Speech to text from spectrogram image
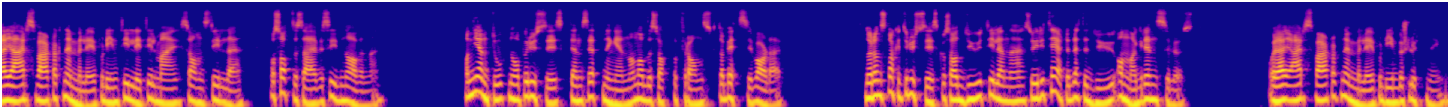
Jeg er svært takknemlig for din tillit til meg, sa han stille og satte seg ved siden av henne. Han gjentok nå på russisk den setningen han hadde sagt på fransk da Betzy var der. Når han snakket russisk og sa du til henne, så irriterte dette du Anna grenseløst. Og jeg er svært takknemlig for din beslutning.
